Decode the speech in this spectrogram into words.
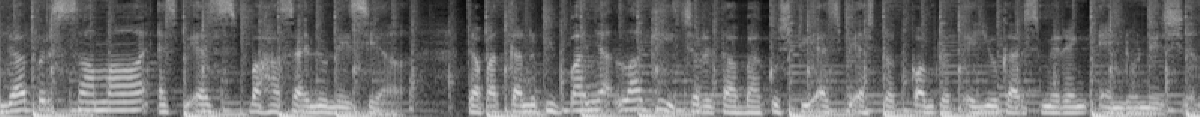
Anda bersama SBS Bahasa Indonesia. Dapatkan lebih banyak lagi cerita bagus di sbs.com.au garis miring Indonesia.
